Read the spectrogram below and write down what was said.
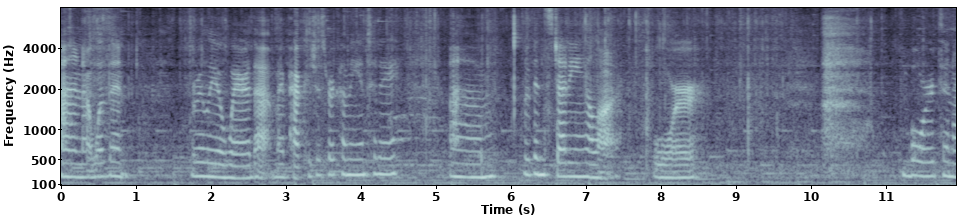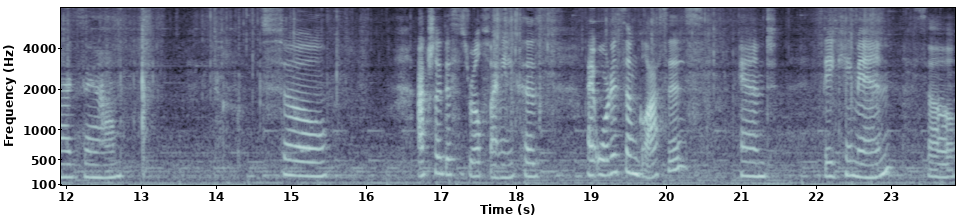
and I wasn't really aware that my packages were coming in today. Um, we've been studying a lot for boards in our exam. So actually this is real funny because I ordered some glasses and they came in. So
